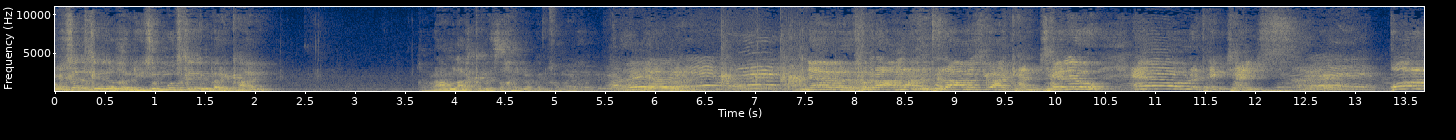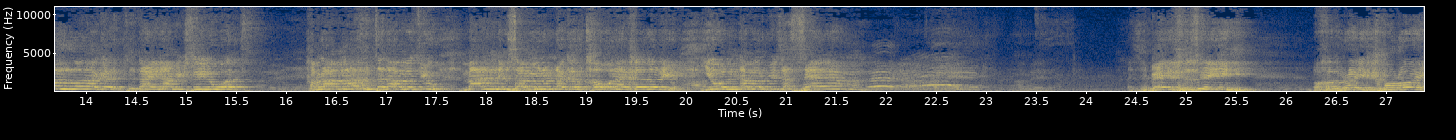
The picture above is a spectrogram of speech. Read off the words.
ርኩሰት ክልኽእል እዩ ዝሙት ክግበር ይከኣል እዩ ክብሪ ኣምላኽ ክመፅእ ከሎ ግን ከመይ ይኹን ነበር ክብሪ ኣምላኽ እንተዳ መፅኡ ኣይ ካን እቲ ዳይናሚክስ ይልወጥ ክብሪ ኣምላኽ እንተዳ መፅኡ ማንም ሰብ ምንም ነገር ክኸውን ኣይክእልን እዩ ዩ ዊል ነቨር ቢ ዘ ሴም እዚ ቤት እዚ ብክብረይ ክመሎይ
